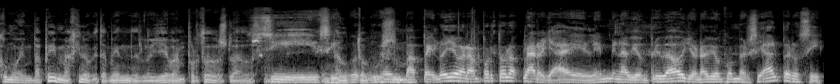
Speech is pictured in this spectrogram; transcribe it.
Como Mbappé, imagino que también lo llevan por todos lados. Sí, sí, autobús. Mbappé lo llevarán por todos lados. Claro, ya él en avión privado, yo en avión comercial, pero sí.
